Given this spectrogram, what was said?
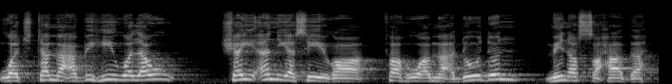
واجتمع به ولو شيئا يسيرا فهو معدود من الصحابة.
